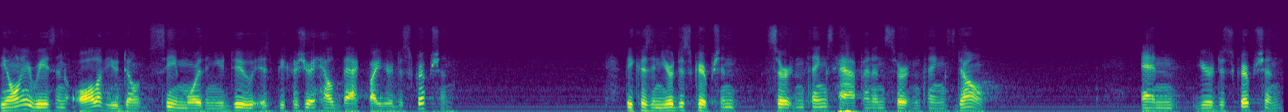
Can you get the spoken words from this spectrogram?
The only reason all of you don't see more than you do is because you're held back by your description. Because in your description, certain things happen and certain things don't. And your description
